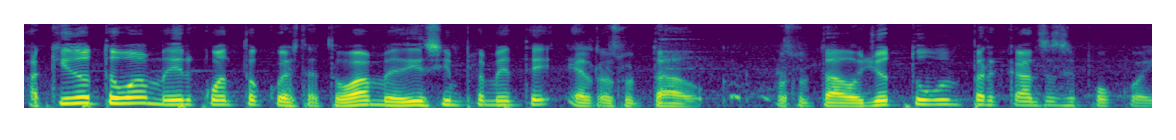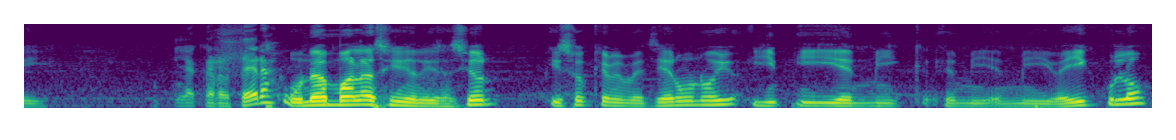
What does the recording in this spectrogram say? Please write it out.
Aquí no te voy a medir cuánto cuesta, te voy a medir simplemente el resultado. Resultado. Yo tuve un percance hace poco ahí. ¿En la carretera? Una mala señalización hizo que me metiera un hoyo y, y en, mi, en, mi, en mi vehículo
